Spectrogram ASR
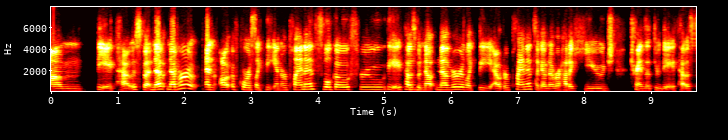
um the eighth house, but never, never, and uh, of course, like the inner planets will go through the eighth house, but no, never like the outer planets. Like I've never had a huge transit through the eighth house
